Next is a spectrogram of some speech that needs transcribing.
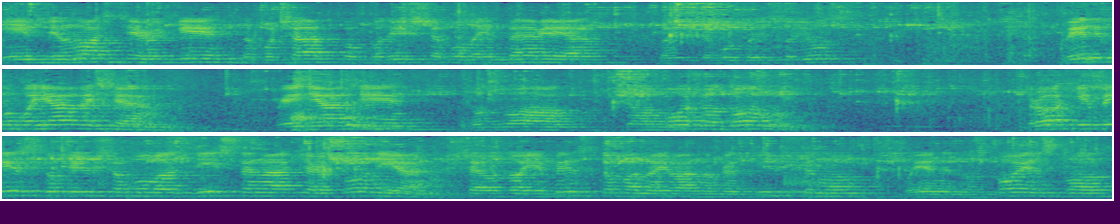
І в 90-ті роки до початку, коли ще була імперія, коли ще був союз, ви не побоялися прийняти до свого цього Божого дому трохи єпископів, що була здійснена кератонія ще одного єпископа на Івано-Франківщину, воєнне достоїнство,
